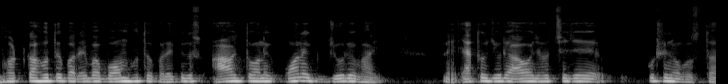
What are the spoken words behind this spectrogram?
ভটকা হতে পারে বা বম হতে পারে। কিন্তু আওয়াজ তো অনেক অনেক জোরে ভাই। মানে এত জোরে আওয়াজ হচ্ছে যে কঠিন অবস্থা।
